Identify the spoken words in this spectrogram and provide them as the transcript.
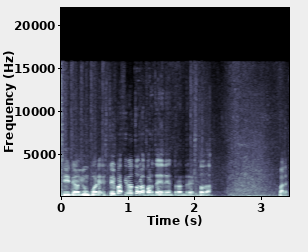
Sí, tengo aquí un 40. Estoy vaciando toda la parte de dentro, Andrés, toda. Vale.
